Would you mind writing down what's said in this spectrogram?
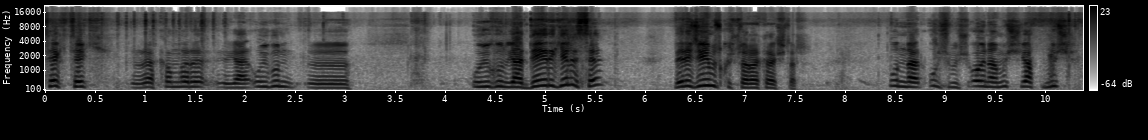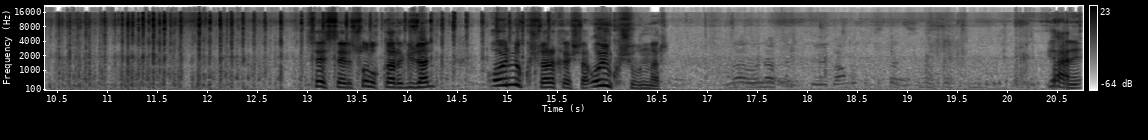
tek tek rakamları yani uygun e, uygun yani değeri gelirse vereceğimiz kuşlar arkadaşlar. Bunlar uçmuş, oynamış, yatmış. Sesleri, solukları güzel. Oyunlu kuşlar arkadaşlar. Oyun kuşu bunlar. Yani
